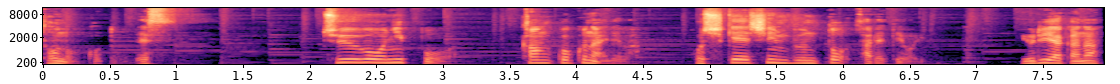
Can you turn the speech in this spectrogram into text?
とのことです。中央日報は韓国内では保守系新聞とされており、緩やかな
